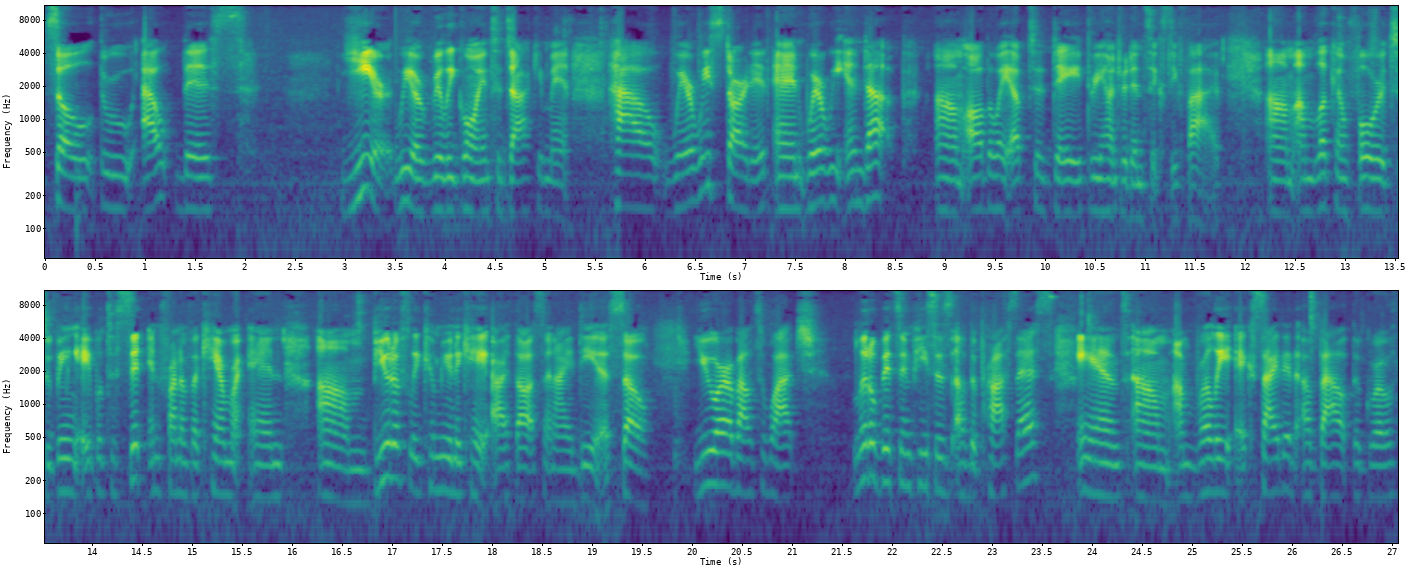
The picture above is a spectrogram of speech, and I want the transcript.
So throughout this year we are really going to document how where we started and where we end up um, all the way up to day 365. Um, I'm looking forward to being able to sit in front of a camera and um, beautifully communicate our thoughts and ideas. So you are about to watch little bits and pieces of the process and um, I'm really excited about the growth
